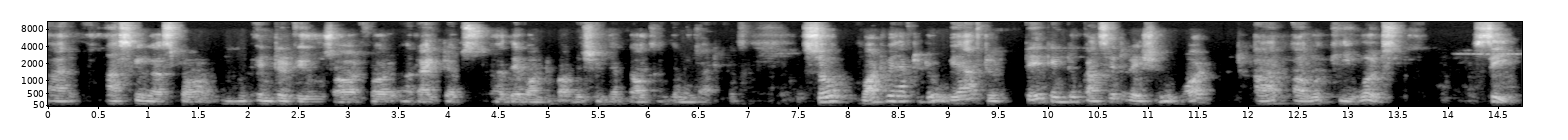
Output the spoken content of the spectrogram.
are asking us for interviews or for write-ups. Uh, they want to publish in their blogs and their articles. So what we have to do, we have to take into consideration what are our keywords. See,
